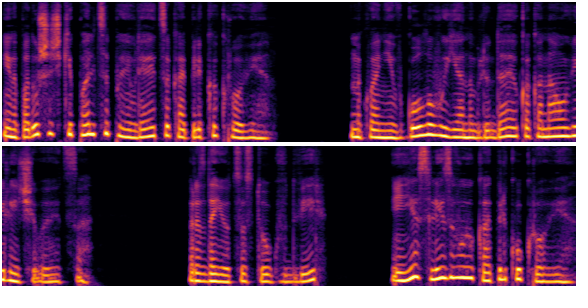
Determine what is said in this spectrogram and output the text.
и на подушечке пальца появляется капелька крови. Наклонив голову, я наблюдаю, как она увеличивается. Раздается стук в дверь, и я слизываю капельку крови.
